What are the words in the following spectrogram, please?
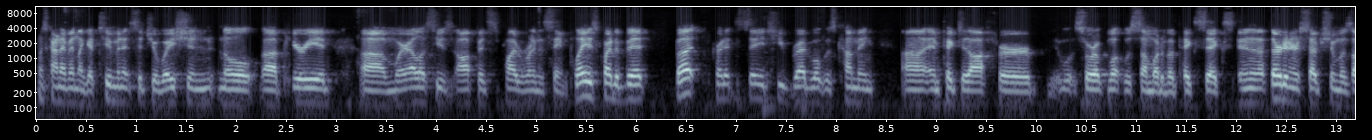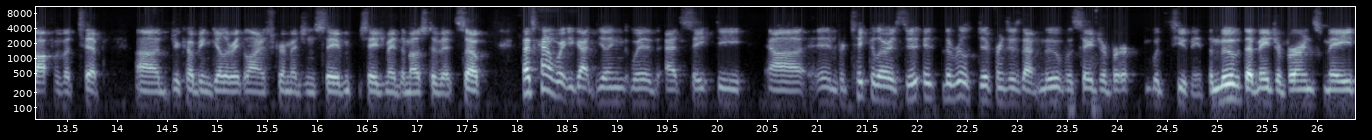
was kind of in like a two minute situational uh, period um, where LSU's offense is probably running the same plays quite a bit. But credit to Sage, he read what was coming uh, and picked it off for sort of what was somewhat of a pick six. And then the third interception was off of a tip. Uh, Jacobian Guillory at the line of scrimmage, and Sage, Sage made the most of it. So that's kind of what you got dealing with at safety. Uh, in particular, is it, the real difference is that move with Sage, with, excuse me, the move that Major Burns made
